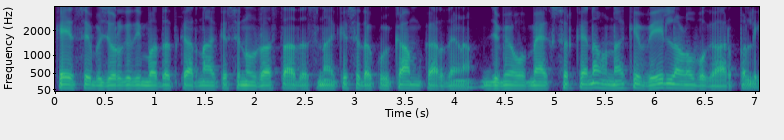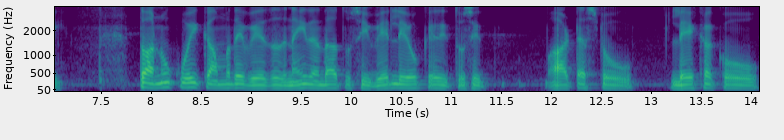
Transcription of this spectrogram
ਕਿਸੇ ਬਜ਼ੁਰਗ ਦੀ ਮਦਦ ਕਰਨਾ, ਕਿਸੇ ਨੂੰ ਰਸਤਾ ਦੱਸਣਾ, ਕਿਸੇ ਦਾ ਕੋਈ ਕੰਮ ਕਰ ਦੇਣਾ, ਜਿਵੇਂ ਉਹ ਮੈਂ ਅਕਸਰ ਕਹਿਣਾ ਹੁੰਦਾ ਕਿ ਵੇਲ ਨਾਲੋਂ ਬਗਾਰ ਭਲੀ। ਤੁਹਾਨੂੰ ਕੋਈ ਕੰਮ ਦੇ ਵੇਜ਼ਸ ਨਹੀਂ ਦਿੰਦਾ, ਤੁਸੀਂ ਵਿਹਲੇ ਹੋ ਕਿ ਤੁਸੀਂ ਆਰਟਿਸਟ ਹੋ ਲੇਖਕ ਹੋ,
